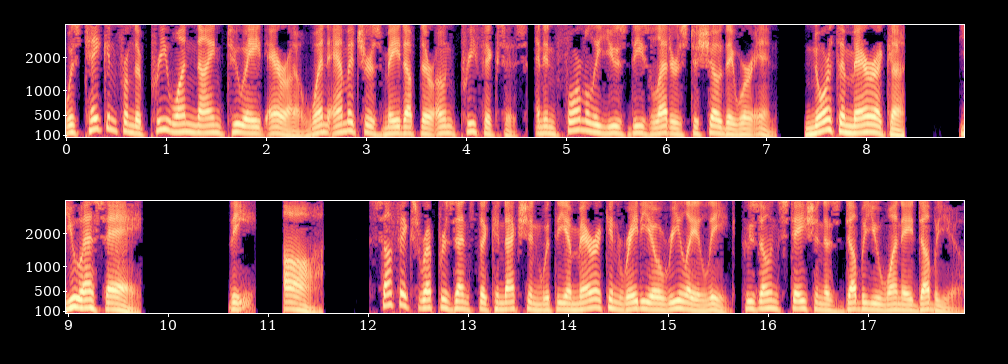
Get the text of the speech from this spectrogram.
was taken from the pre-1928 era when amateurs made up their own prefixes, and informally used these letters to show they were in North America, USA. The A suffix represents the connection with the American Radio Relay League, whose own station is W1AW.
